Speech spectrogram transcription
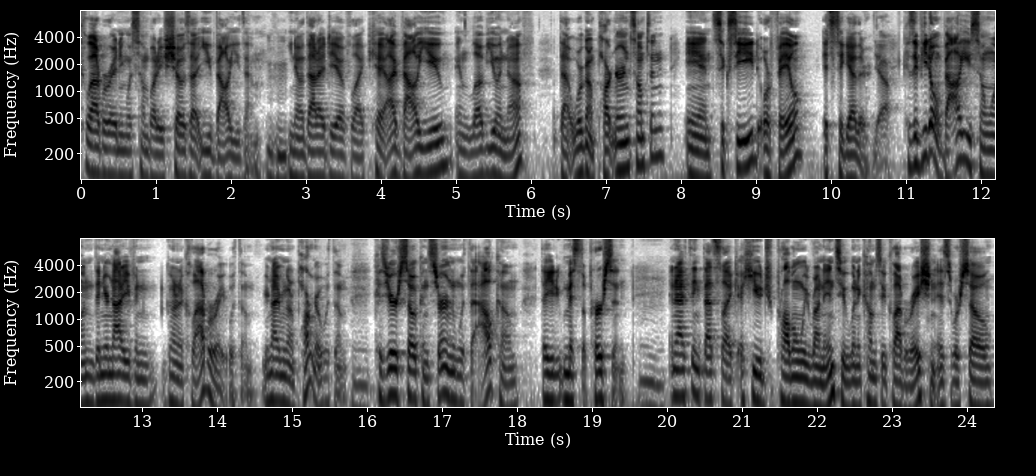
collaborating with somebody shows that you value them. Mm-hmm. You know, that idea of like, hey, I value and love you enough that we're going to partner in something and succeed or fail it's together. Yeah. Because if you don't value someone, then you're not even going to collaborate with them. You're not even going to partner with them mm. because you're so concerned with the outcome that you miss the person. Mm. And I think that's like a huge problem we run into when it comes to collaboration is we're so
